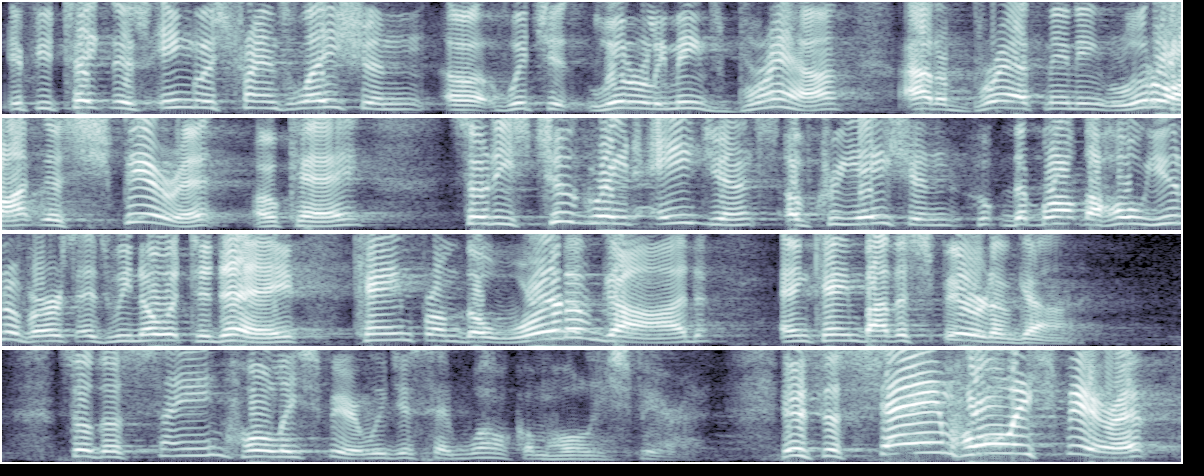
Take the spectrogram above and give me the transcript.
if you take this English translation, uh, which it literally means breath, out of breath meaning ruach, the spirit, okay? So these two great agents of creation who, that brought the whole universe as we know it today came from the Word of God and came by the Spirit of God. So the same Holy Spirit, we just said, Welcome, Holy Spirit. It's the same Holy Spirit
